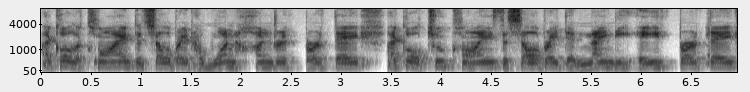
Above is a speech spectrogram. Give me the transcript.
I called a client to celebrate her 100th birthday. I called two clients to celebrate their 98th birthday.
